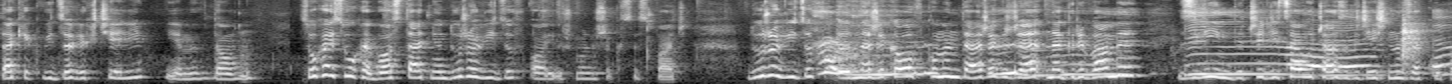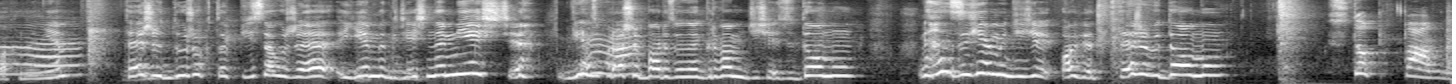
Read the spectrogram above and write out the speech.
Tak jak widzowie chcieli, jemy w domu. Słuchaj, słuchaj, bo ostatnio dużo widzów... O, już maluszek chce spać. Dużo widzów e, narzekało w komentarzach, że nagrywamy z windy, czyli cały czas gdzieś na zakupach, no nie? Też dużo kto pisał, że jemy gdzieś na mieście. Więc proszę bardzo, nagrywamy dzisiaj z domu. Zjemy dzisiaj obiad też w domu. Stop, pauza.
